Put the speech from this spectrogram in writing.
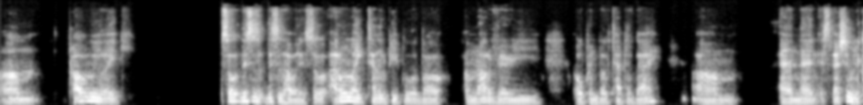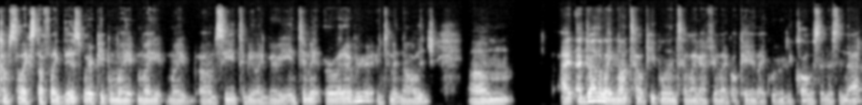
um, probably like so this is this is how it is. So I don't like telling people about. I'm not a very open book type of guy. Um, and then especially when it comes to like stuff like this where people might might might um, see it to be like very intimate or whatever intimate knowledge um I, i'd rather like not tell people until like i feel like okay like we're really close and this and that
